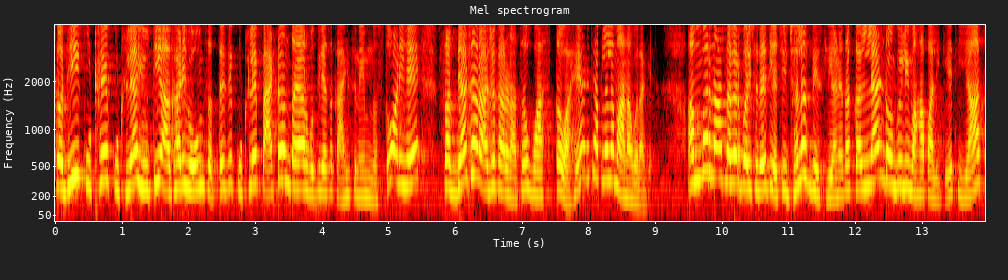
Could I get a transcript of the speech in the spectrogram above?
कधी कुठे कुठल्या युती आघाडी होऊन सत्तेचे कुठले पॅटर्न तयार होतील याचा काहीच नेम नसतो. आणि हे सध्याच्या राजकारणाचं वास्तव आहे आणि ते आपल्याला मानावं लागेल. अंबरनाथ नगर परिषदेत याची झलक दिसली आणि आता कल्याण डोंबिवली महापालिकेत याच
